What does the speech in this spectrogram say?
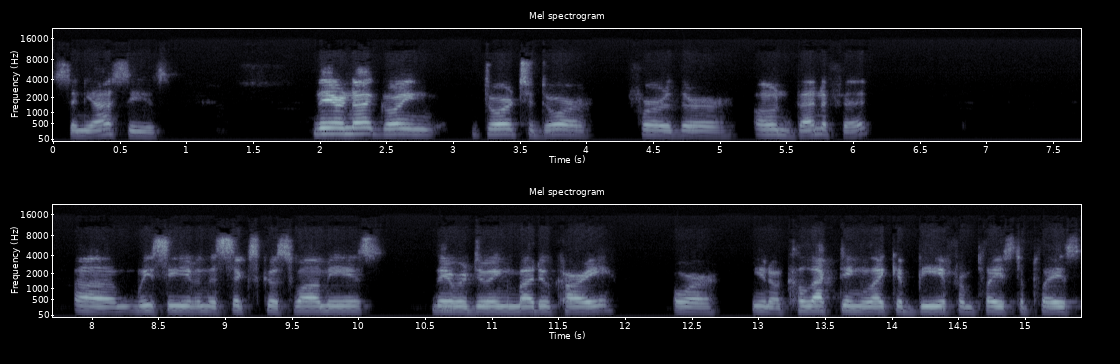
sannyasis, they are not going door to door for their own benefit. Um, we see even the six Goswamis, they were doing madhukari or, you know, collecting like a bee from place to place,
